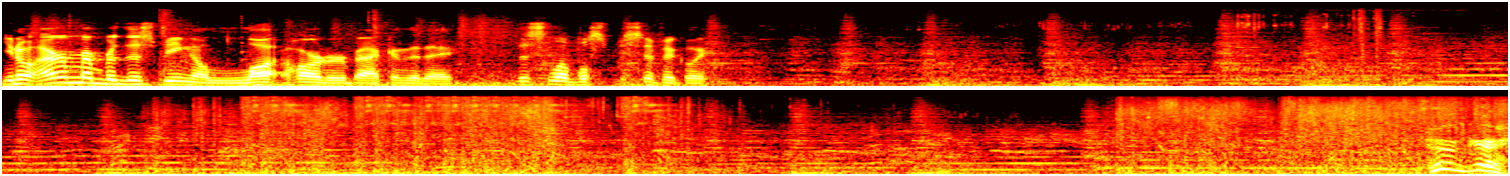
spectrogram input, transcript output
You know, I remember this being a lot harder back in the day. This level specifically. Hooger!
